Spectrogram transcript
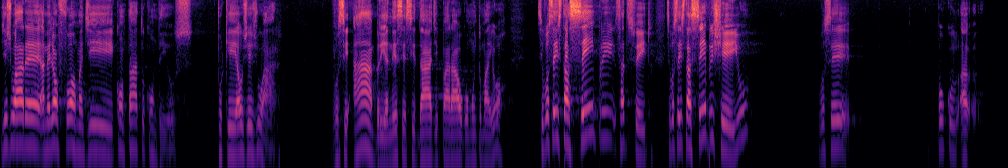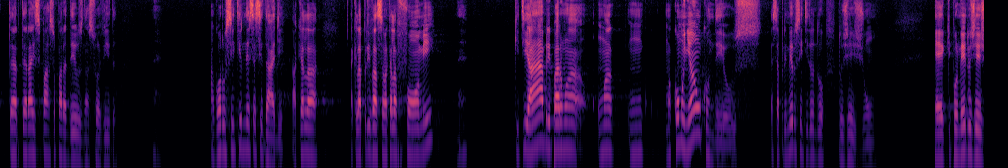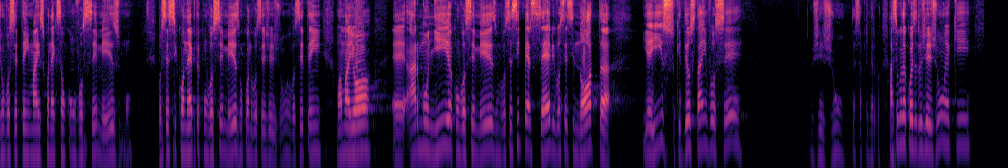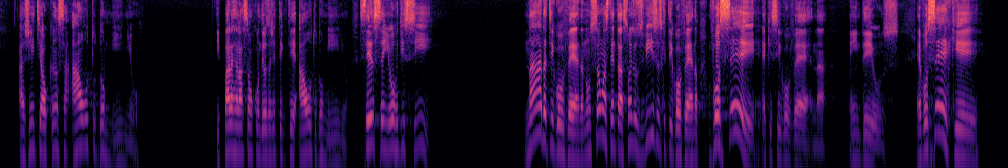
Jejuar é a melhor forma de contato com Deus, porque ao jejuar, você abre a necessidade para algo muito maior. Se você está sempre satisfeito, se você está sempre cheio, você pouco terá espaço para Deus na sua vida. Agora, o sentir necessidade, aquela aquela privação, aquela fome, né, que te abre para uma, uma, um, uma comunhão com Deus. Esse é o primeiro sentido do, do jejum. É que por meio do jejum você tem mais conexão com você mesmo. Você se conecta com você mesmo quando você jejuma. Você tem uma maior é, harmonia com você mesmo. Você se percebe, você se nota. E é isso que Deus está em você. O jejum, dessa primeira coisa. A segunda coisa do jejum é que a gente alcança autodomínio. E para a relação com Deus, a gente tem que ter autodomínio, ser senhor de si. Nada te governa, não são as tentações, os vícios que te governam. Você é que se governa em Deus. É você que,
